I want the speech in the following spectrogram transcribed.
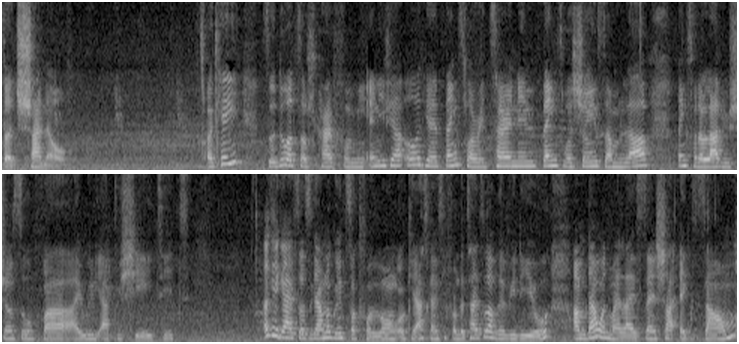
the channel. Okay? So do what subscribe for me. And if you're old here thanks for returning. Thanks for showing some love. Thanks for the love you've shown so far. I really appreciate it. Okay guys so today i'm not going to talk for long okay? As can see from the title of the video i'm done with my licensure exam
